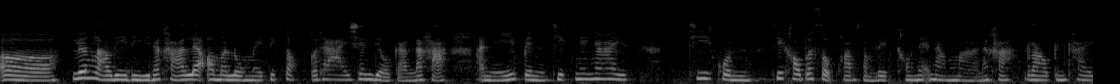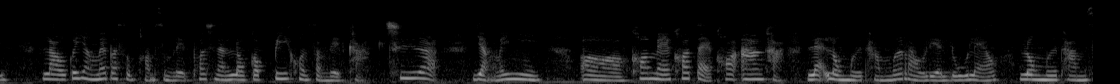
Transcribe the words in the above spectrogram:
เออเรื่องราวดีๆนะคะ และเอามาลงใน TikTok ก็ได้เช่นเดียวกันนะคะ อันนี้เป็นทิคง่าย ที่คนที่เขาประสบความสำเร็จเขาแนะนำมานะคะ เราเป็นใคร เราก็ยังไม่ประสบความสำเร็จ เพราะฉะนั้นเราก็ปี้คนสำเร็จค่ะ เชื่ออย่างไม่มีเอ่อข้อแม้ข้อแตกข้ออ้างค่ะ และลงมือทำเมื่อเราเรียนรู้แล้ว ลงมือทำ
